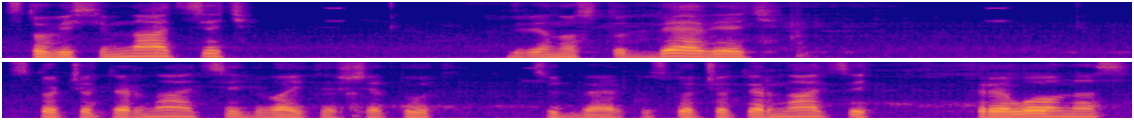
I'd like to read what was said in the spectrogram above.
118, 99, 114, давайте ще тут цю дверку, 114, крило в нас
